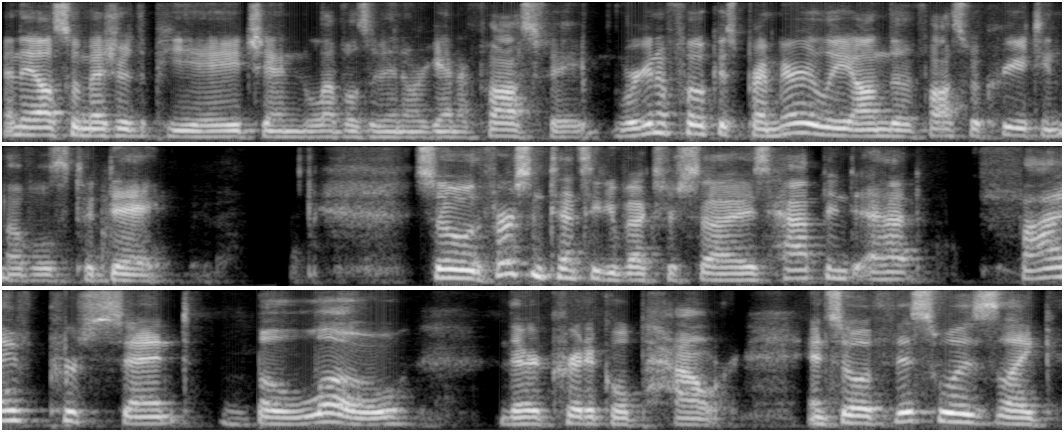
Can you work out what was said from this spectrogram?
And they also measured the pH and levels of inorganic phosphate. We're going to focus primarily on the phosphocreatine levels today. So the first intensity of exercise happened at 5% below their critical power. And so if this was like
